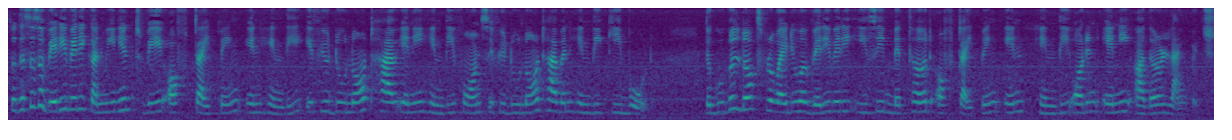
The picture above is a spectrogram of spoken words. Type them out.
so this is a very very convenient way of typing in Hindi if you do not have any Hindi fonts, if you do not have an Hindi keyboard. The Google Docs provide you a very very easy method of typing in Hindi or in any other language.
